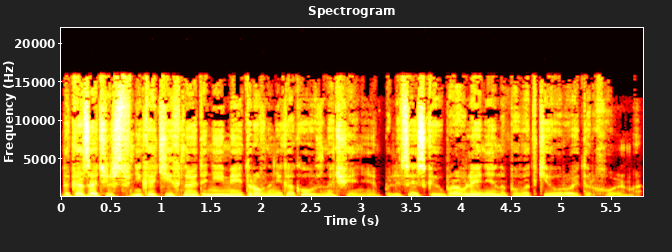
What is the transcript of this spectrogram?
Доказательств никаких, но это не имеет ровно никакого значения. Полицейское управление на поводке у Ройтерхольма.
